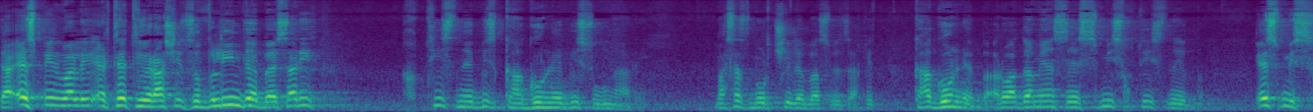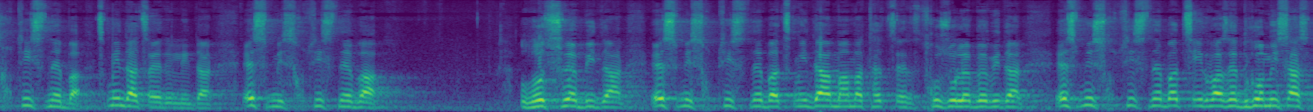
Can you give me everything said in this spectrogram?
და ეს პირველი ერთ-ერთი რაშიც ვლინდება ეს არის ღვთისნების გაგონების უნარი. მასაც მორჩილებას ვეძახით. გაგონება რომ ადამიანს ესმის ღვთისნება ეს მის ღვთისნება წმინდა წერილიდან, ეს მის ღვთისნება ლოცვებიდან, ეს მის ღვთისნება წმინდა მამათა თხუზულებებიდან, ეს მის ღვთისნება წირვაზე დგომისას,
